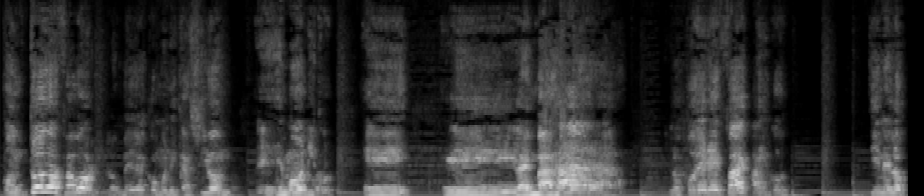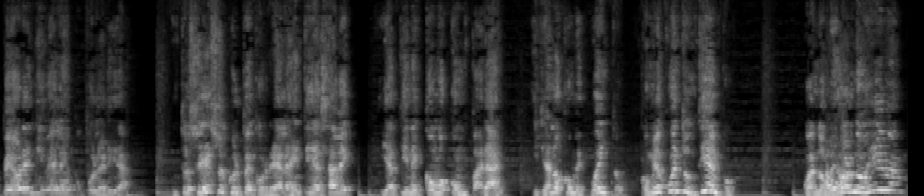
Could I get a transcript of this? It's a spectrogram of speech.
con todo a favor, los medios de comunicación hegemónicos, eh, eh, la Embajada, los poderes fácticos, tiene los peores niveles de popularidad. Entonces eso es culpa de Correa. La gente ya sabe, ya tiene cómo comparar y ya no come cuento. Comió cuento un tiempo. Cuando mejor nos iban,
